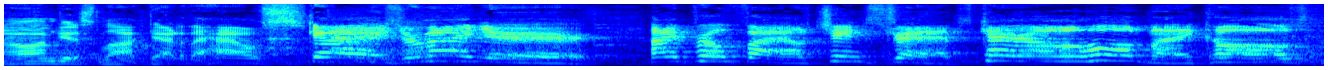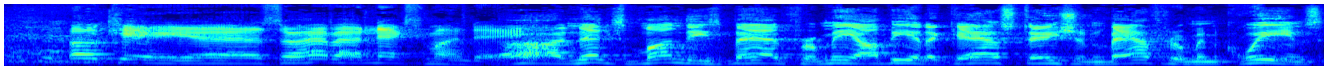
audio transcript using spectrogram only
No, I'm just locked out of the house. Guys, reminder! I high profile, chin straps. Carol, hold my calls. Okay, uh, so how about next Monday? Uh, next Monday's bad for me. I'll be at a gas station bathroom in Queens.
